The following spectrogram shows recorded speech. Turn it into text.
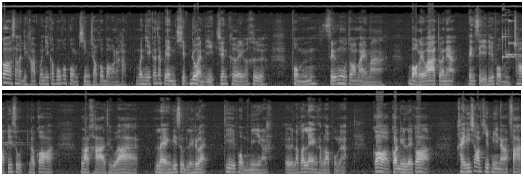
ก็สวัสดีครับ วันนี้ก็พบกับผมคิมช็อกโกบอลนะครับ วันนี้ก็จะเป็นคลิปด่วนอีกเช่นเคยก็คือ ผมซื้องูตัวใหม่มา บอกเลยว่าตัวเนี้ยเป็นสีที่ผมชอบที่สุดแล้วก็ ราคาถือว่าแรงที่สุดเลยด้วย ที่ผมมีนะ เออ แล้วก็แรงสำหรับผมแล้ว ก็ก่อนอื่นเลยก็ใครที่ชอบคลิปนี้นะ ฝาก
